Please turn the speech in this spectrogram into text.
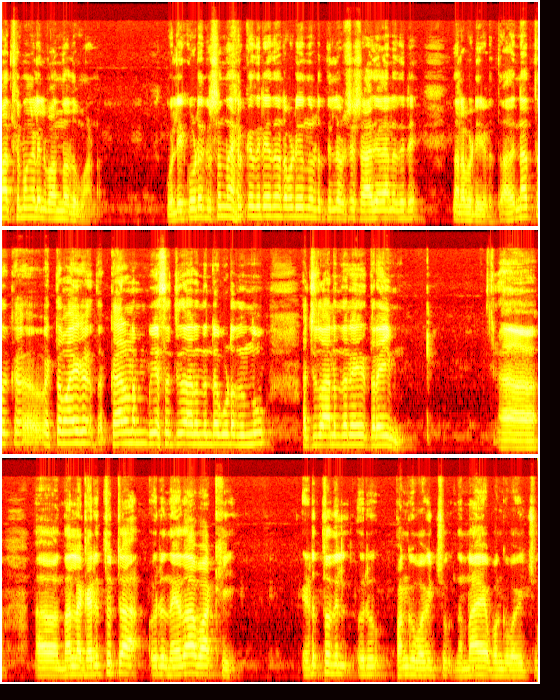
മാധ്യമങ്ങളിൽ വന്നതുമാണ്. കോലിക്കോട് കൃഷ്ണൻ നായർക്കെതിരെ നടപടിയൊന്നും എടുത്തില്ല. പക്ഷേ ഷാജഹാനെതിരെ നടപടിയെടുത്തു. അതിനകത്ത് വ്യക്തമായ കാരണം വി എസ് അച്യുതാനന്ദന്റെ കൂടെ നിന്നു. അച്യുതാനന്ദനെ ഇത്രയും നല്ല കരുത്തുറ്റ ഒരു നേതാവാക്കി എടുത്തതിൽ ഒരു പങ്ക് വഹിച്ചു നിർണായക പങ്ക് വഹിച്ചു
